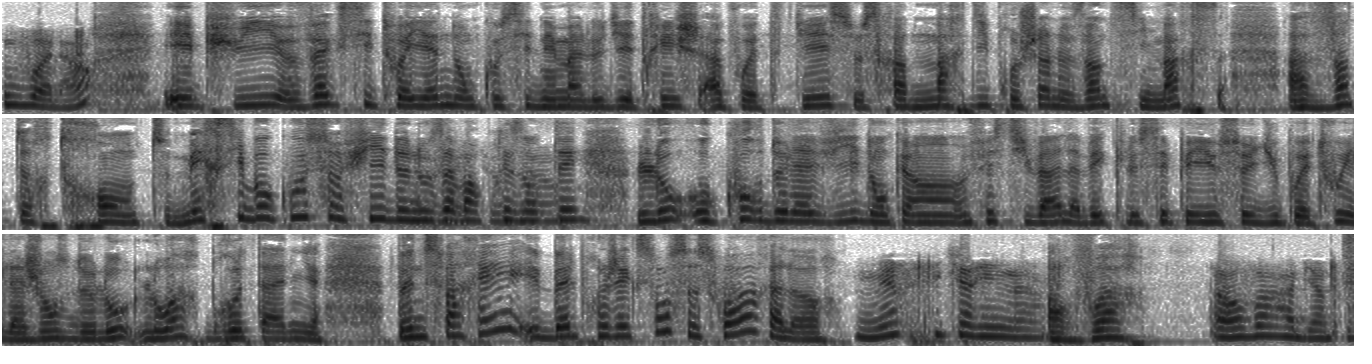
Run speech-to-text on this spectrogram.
Voilà. Et puis, euh, Vague citoyenne, donc au cinéma Le Dietrich à Poitiers, ce sera mardi prochain, le 26 mars, à 20h30. Merci beaucoup, Sophie, de nous avoir présenté l'eau au cours de la vie, donc un festival avec le CPE Seuil du Poitou et l'Agence de l'eau Loire-Bretagne. Bonne soirée et belle projection ce soir, alors. Merci Karine. Au revoir. Au revoir, à bientôt.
